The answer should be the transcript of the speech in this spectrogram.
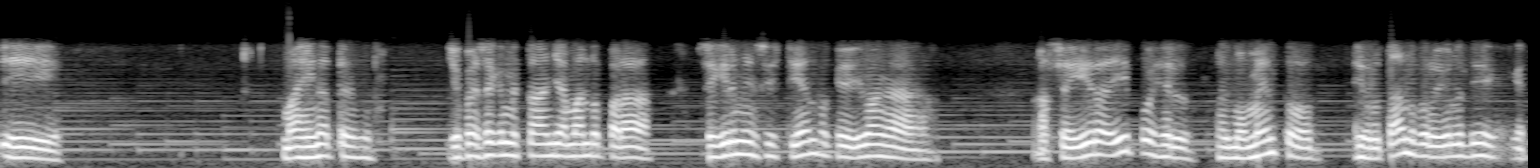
Y Imagínate, yo pensé que me estaban llamando para seguirme insistiendo que iban a, a seguir ahí, pues el, el momento disfrutando, pero yo les dije que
